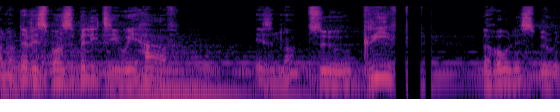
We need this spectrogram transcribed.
One of the responsibility we have is not to grieve the Holy Spirit.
